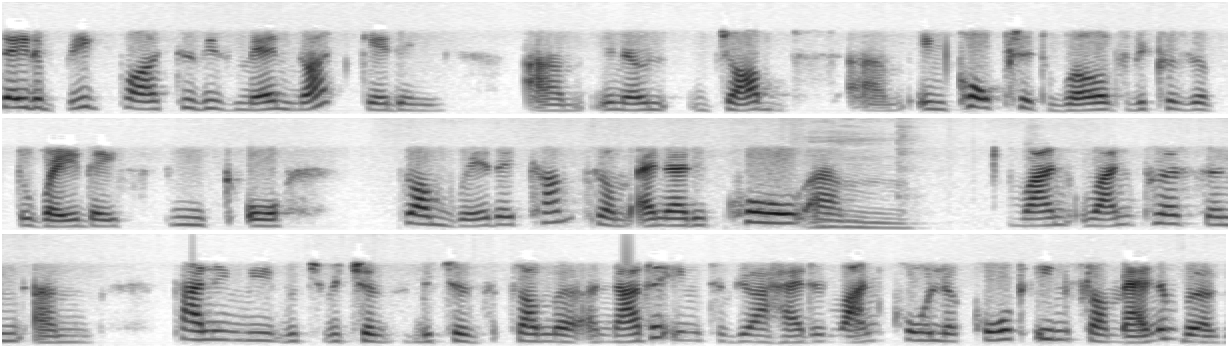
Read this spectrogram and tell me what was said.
played a big part to these men not getting, um, you know, jobs um, in corporate worlds because of the way they speak or from where they come from. And I recall um, mm. one one person um, telling me, which which is which is from a, another interview I had, and one caller called in from Manenberg,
